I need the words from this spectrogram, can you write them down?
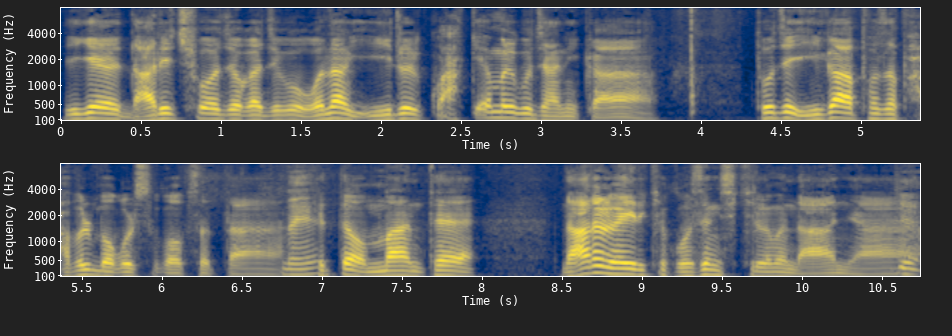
이게 날이 추워져 가지고 워낙 일을 꽉 깨물고 자니까 도저히 이가 아파서 밥을 먹을 수가 없었다. 네. 그때 엄마한테 나를 왜 이렇게 고생시키려면 나왔냐. 네.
